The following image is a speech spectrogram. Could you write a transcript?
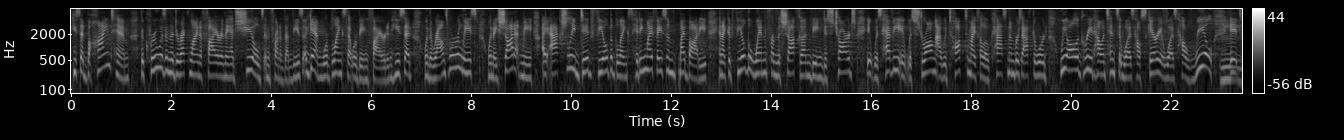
He said behind him, the crew was in the direct line of fire and they had shields in front of them. These, again, were blanks that were being fired. And he said, when the rounds were released, when they shot at me, I actually did feel the blanks hitting my face and my body, and I could feel the wind from the shotgun being discharged. It was heavy, it was strong. I would talk to my fellow cast members afterward. We all agreed how intense it was, how scary it was, how real it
